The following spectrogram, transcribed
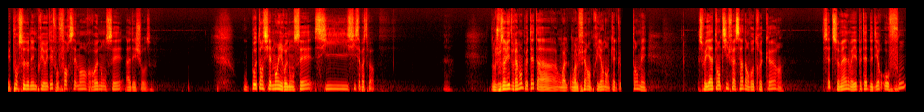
Mais pour se donner une priorité, il faut forcément renoncer à des choses ou potentiellement y renoncer si, si ça passe pas. Donc je vous invite vraiment peut-être à, on va, on va, le faire en priant dans quelques temps, mais soyez attentifs à ça dans votre cœur cette semaine, voyez, peut-être de dire au fond,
